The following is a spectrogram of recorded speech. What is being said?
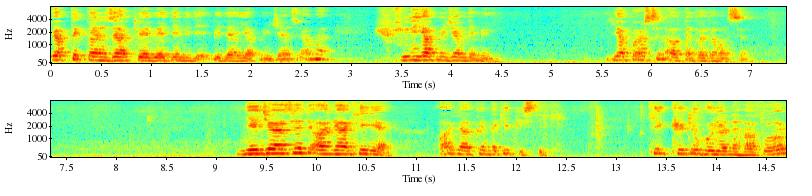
yaptıklarınıza tövbe edin, bir daha yapmayacağız ama şunu yapmayacağım demeyin. Yaparsın, alttan kalkamazsın. Necaset ahlakiye, ahlakındaki pislik. Ki kötü huylarına has olur,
